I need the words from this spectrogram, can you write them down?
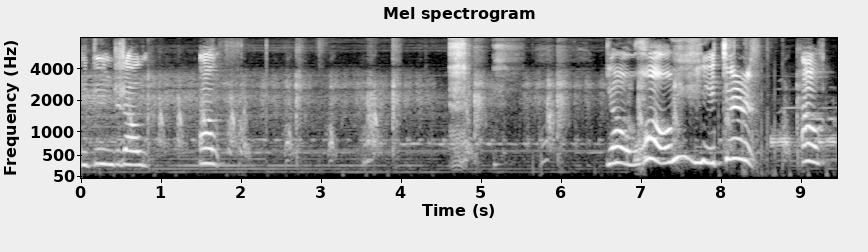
İkinci round. Al. Ya oha yeter. Al. Al.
